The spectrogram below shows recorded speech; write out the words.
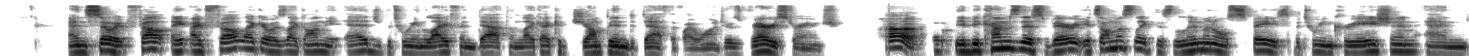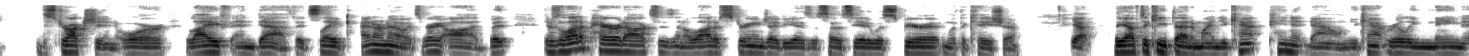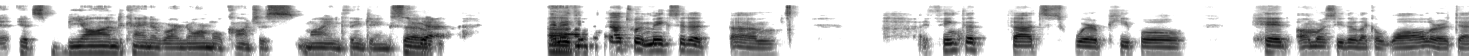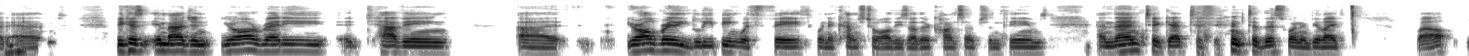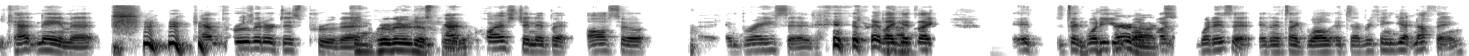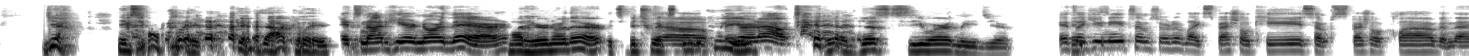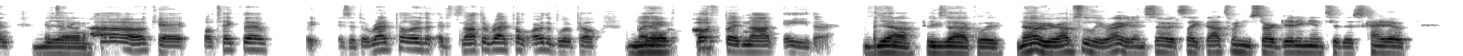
and so it felt I, felt like i was like on the edge between life and death and like i could jump into death if i wanted to. It was very strange. Huh. It becomes this very it's almost like this liminal space between creation and destruction or life and death. It's like i don't know it's very odd but there's a lot of paradoxes and a lot of strange ideas associated with spirit and with acacia. Yeah you have to keep that in mind. You can't pin it down. You can't really name it. It's beyond kind of our normal conscious mind thinking. So, yeah. And uh, I think that that's what makes it a. Um, I think that that's where people hit almost either like a wall or a dead mm-hmm. end. Because imagine you're already having uh, you're already leaping with faith when it comes to all these other concepts and themes. And then to get to to this one and be like well you can't name it. Can't prove it or disprove it. Can't prove it or disprove can't it. question it but also uh, embrace it. Like yeah. it's like it, it's like it's what do you well, what, what is it? And it's like well it's everything yet nothing. Yeah exactly. Exactly. It's not here nor there. Not here nor there. It's betwixt so between. figure it out. Yeah, just see where it leads you. It's, it's, like you need some sort of like special key some special club and then it's yeah. like oh okay. Well take the wait is it the red pill or the it's not the red pill or the blue pill but no. it's both but not either. Yeah exactly. No you're absolutely right. And so it's like that's when you start getting into this kind of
